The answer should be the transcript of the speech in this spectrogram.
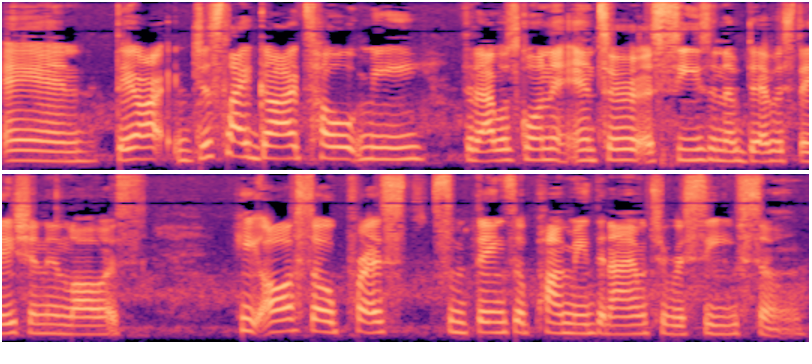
And there are just like God told me that I was going to enter a season of devastation and loss. He also pressed some things upon me that I am to receive soon.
